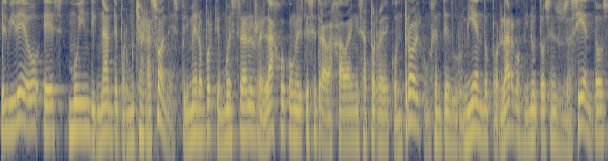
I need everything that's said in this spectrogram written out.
El video es muy indignante por muchas razones. Primero porque muestra el relajo con el que se trabajaba en esa torre de control, con gente durmiendo por largos minutos en sus asientos,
